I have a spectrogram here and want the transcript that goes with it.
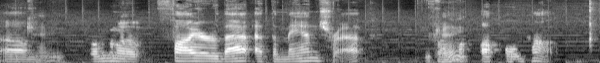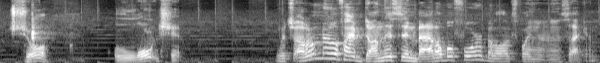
Um, Okay. so I'm gonna fire that at the man trap Okay. from up on top. Sure. Launch it. Which I don't know if I've done this in battle before, but I'll explain it in a second.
